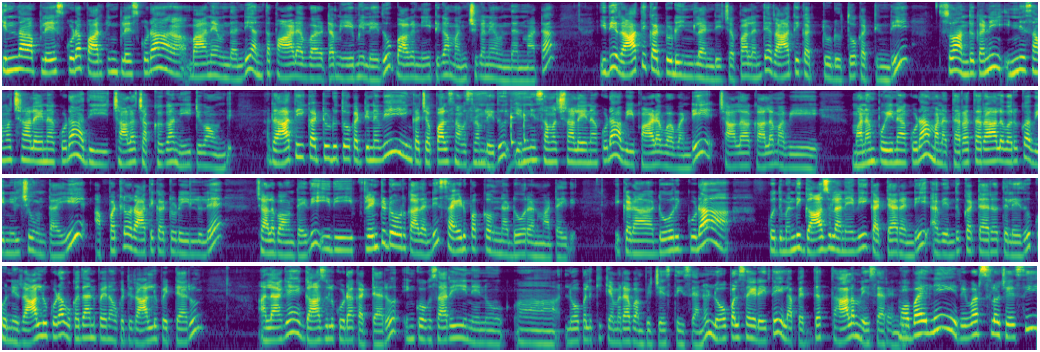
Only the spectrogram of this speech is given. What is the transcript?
కింద ప్లేస్ కూడా పార్కింగ్ ప్లేస్ కూడా బాగానే ఉందండి. అంత పాడవ్వటం ఏమీ లేదు. బాగా నీట్గా మంచిగానే ఉందన్నమాట. ఇది రాతి కట్టుడు ఇండ్లండి. చెప్పాలంటే రాతి కట్టుడుతో కట్టింది. సో అందుకని ఇన్ని సంవత్సరాలైనా కూడా అది చాలా చక్కగా నీట్గా ఉంది. రాతి కట్టుడుతో కట్టినవి ఇంకా చెప్పాల్సిన అవసరం లేదు. ఎన్ని సంవత్సరాలైనా కూడా అవి పాడవ్వండి చాలా కాలం అవి మనం పోయినా కూడా మన తరతరాల వరకు అవి నిలిచి ఉంటాయి. అప్పట్లో రాతి కట్టుడు ఇల్లులే చాలా బాగుంటాయి. ఇది ఫ్రంట్ డోర్ కాదండి సైడ్ పక్క ఉన్న డోర్ అనమాట ఇది. ఇక్కడ డోర్కి కూడా కొద్దిమంది గాజులు అనేవి కట్టారండి. అవి ఎందుకు కట్టారో తెలియదు. కొన్ని రాళ్ళు కూడా ఒకదానిపైన ఒకటి రాళ్ళు పెట్టారు. అలాగే గాజులు కూడా కట్టారు. ఇంకొకసారి నేను లోపలికి కెమెరా పంపించేసి తీశాను. లోపల సైడ్ అయితే ఇలా పెద్ద తాళం వేశారండి. మొబైల్ని రివర్స్లో చేసి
